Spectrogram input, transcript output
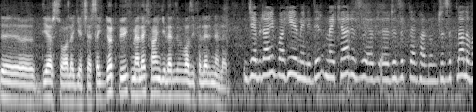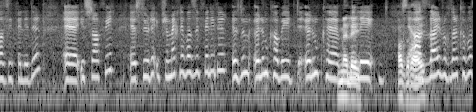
e, diğer suale geçersek dört büyük melek hangileri ve vazifeleri neler? Cebrail vahiy emelidir. Mekâ rızı, rızıkla, pardon, rızıklarla vazifelidir. E, İsrafil e, süre üfürmekle vazifelidir. Özüm ölüm kabı ölüm ka- Meleği. meleği Azrail Azrail ruhları kabız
